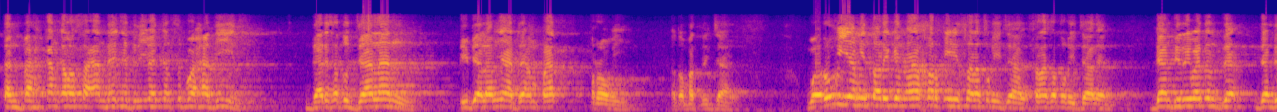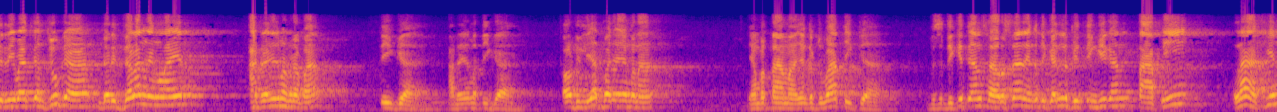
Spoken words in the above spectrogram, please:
dan bahkan kalau seandainya diriwayatkan sebuah hadis dari satu jalan di dalamnya ada empat perawi atau empat rijal wa ruwiya min tariqin akhar fihi salatu rijal salah satu rijalin dan diriwayatkan dan diriwayatkan juga dari jalan yang lain adanya cuma berapa? Tiga. Adanya cuma tiga. Kalau dilihat banyak yang mana? Yang pertama, yang kedua tiga. Sedikit kan seharusnya yang ketiga ini lebih tinggi kan? Tapi lakin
